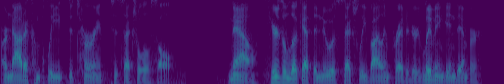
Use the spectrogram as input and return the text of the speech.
are not a complete deterrent to sexual assault. Now, here's a look at the newest sexually violent predator living in Denver.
